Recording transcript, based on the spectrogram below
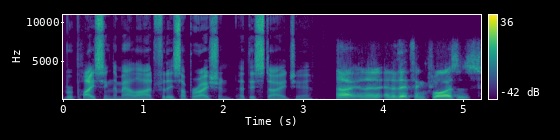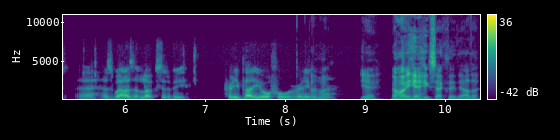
replacing the Mallard for this operation at this stage. Yeah. No, and, uh, and if that thing flies as uh, as well as it looks, it'll be pretty bloody awful, really, wouldn't uh-huh. it? Yeah. Oh, yeah. Exactly. The other,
